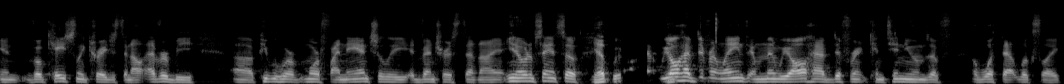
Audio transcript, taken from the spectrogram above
and vocationally courageous than I'll ever be. Uh, people who are more financially adventurous than I, you know what I'm saying? So yep. we, we yep. all have different lanes and then we all have different continuums of, of what that looks like.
